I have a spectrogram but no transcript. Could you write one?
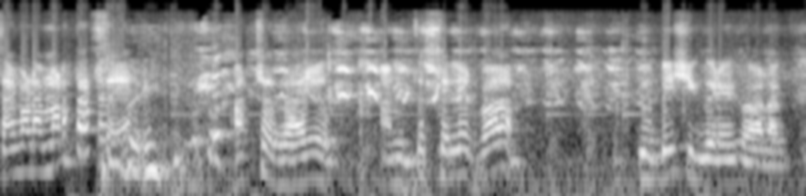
চাপাটা মারতাছে। আচ্ছা যাই হোক আমি তো ছেলের বাপ একটু বেশি করে খাওয়া লাগবে।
